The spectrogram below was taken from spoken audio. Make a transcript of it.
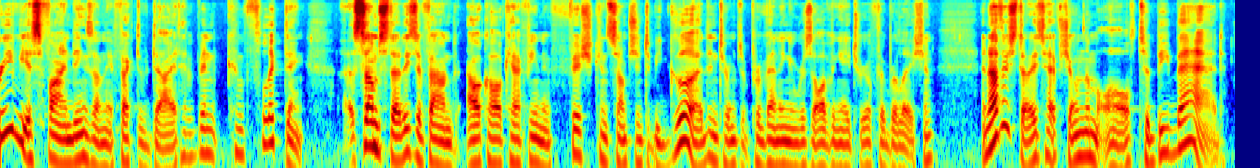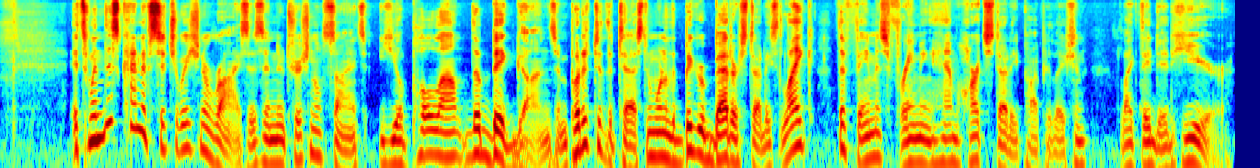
Previous findings on the effect of diet have been conflicting. Uh, some studies have found alcohol, caffeine, and fish consumption to be good in terms of preventing and resolving atrial fibrillation, and other studies have shown them all to be bad. It's when this kind of situation arises in nutritional science, you pull out the big guns and put it to the test in one of the bigger, better studies, like the famous Framingham Heart Study population, like they did here.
